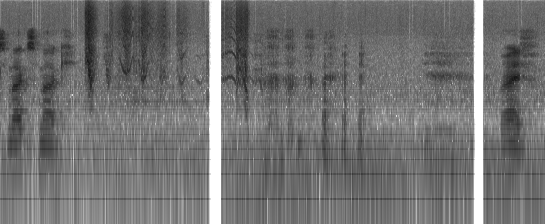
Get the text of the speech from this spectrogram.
Smack smack. bref.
